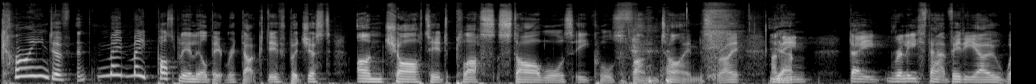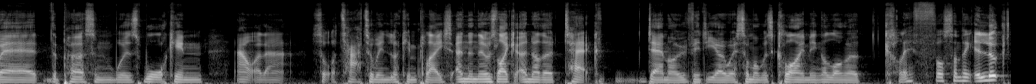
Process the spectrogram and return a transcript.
kind of, may, may possibly a little bit reductive, but just Uncharted plus Star Wars equals fun times, right? I Yeah. mean, they released that video where the person was walking out of that sort of Tatooine looking place, and then there was like another tech demo video where someone was climbing along a cliff or something. It looked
